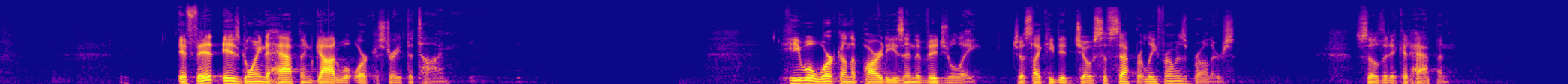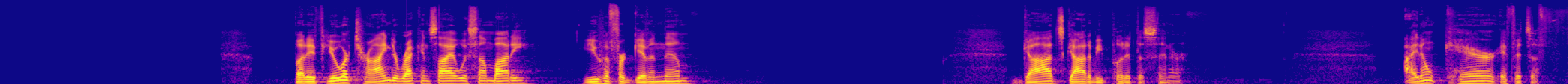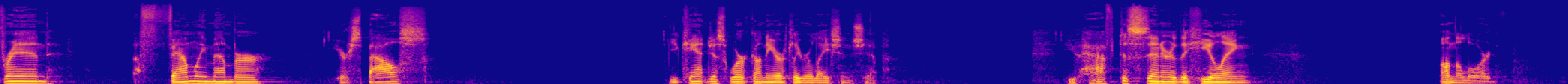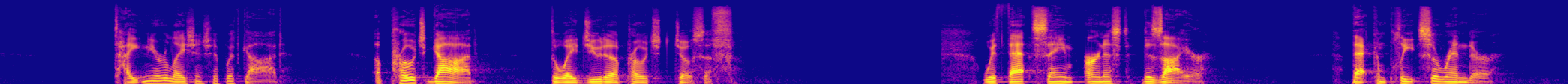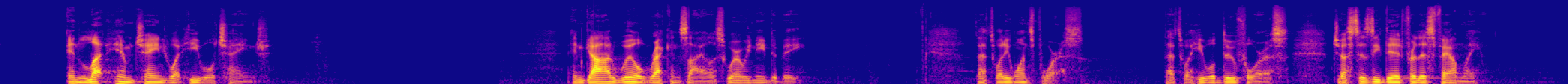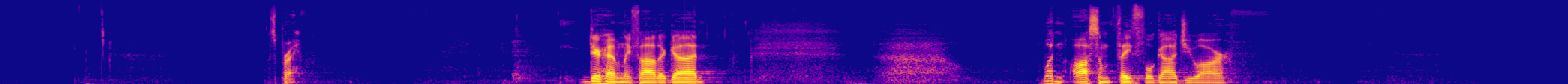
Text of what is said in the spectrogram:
if it is going to happen, God will orchestrate the time. He will work on the parties individually, just like he did Joseph separately from his brothers, so that it could happen. But if you are trying to reconcile with somebody, you have forgiven them, God's got to be put at the center. I don't care if it's a friend, a family member, your spouse. You can't just work on the earthly relationship. You have to center the healing on the Lord. Tighten your relationship with God. Approach God the way Judah approached Joseph with that same earnest desire, that complete surrender, and let Him change what He will change. And God will reconcile us where we need to be. That's what He wants for us. That's what He will do for us, just as He did for this family. Let's pray. Dear Heavenly Father, God, What an awesome, faithful God you are.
